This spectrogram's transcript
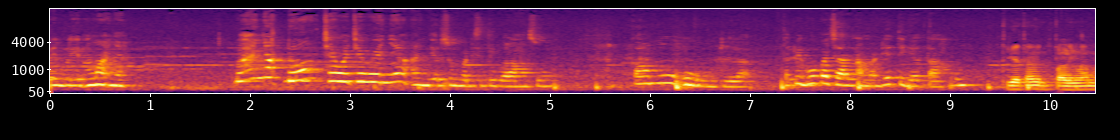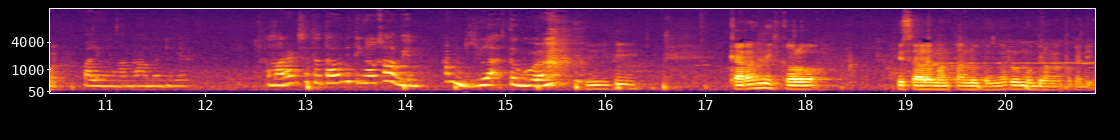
dibeliin emaknya. Banyak dong cewek-ceweknya. Anjir sumpah di situ gue langsung kamu uh gila tapi gue pacaran sama dia tiga tahun. Tiga tahun paling lama. Paling lama sama dia. Kemarin satu tahun dia tinggal kawin. Kan gila tuh gue Mhm. sekarang nih kalau misalnya mantan lu denger lu mau bilang apa ke dia?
